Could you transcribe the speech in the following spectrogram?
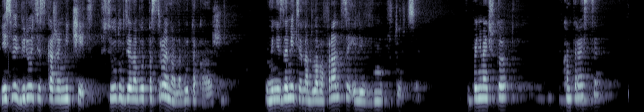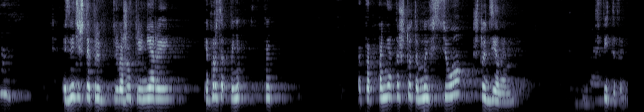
Если вы берете, скажем, мечеть, всюду, где она будет построена, она будет такая же. Вы не заметите, она была во Франции или в, в Турции. Вы понимаете, что в контрасте? Извините, что я привожу примеры. Я просто... Это понятно, что это. Мы все, что делаем, впитываем.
